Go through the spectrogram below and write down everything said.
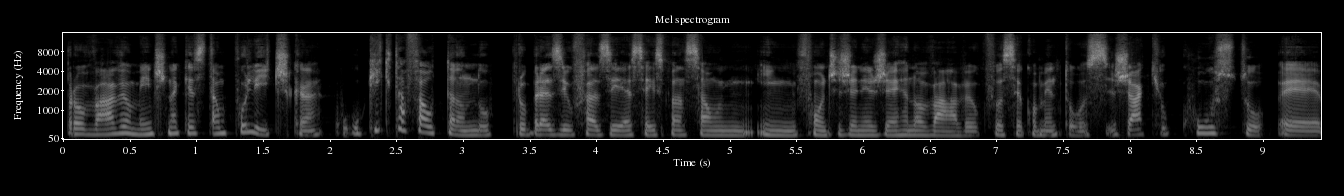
provavelmente na questão política. O que está faltando para o Brasil fazer essa expansão em, em, fontes de energia renovável que você comentou, já que o custo, é,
